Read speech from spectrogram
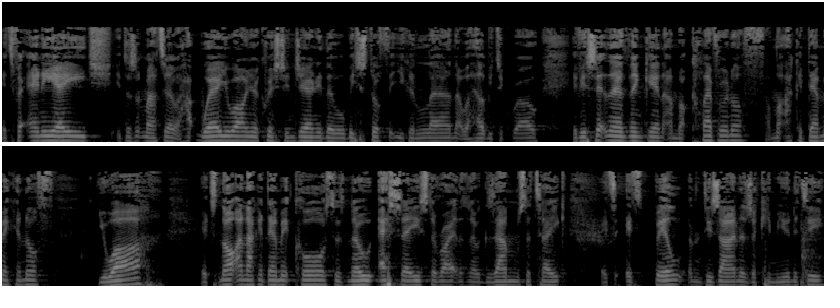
It's for any age. It doesn't matter where you are on your Christian journey. There will be stuff that you can learn that will help you to grow. If you're sitting there thinking, I'm not clever enough, I'm not academic enough, you are. It's not an academic course. There's no essays to write. There's no exams to take. It's, it's built and designed as a community.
